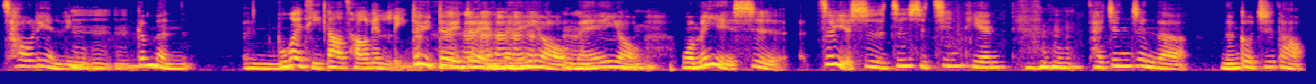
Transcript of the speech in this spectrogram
操练嗯灵，嗯嗯，根本嗯不会提到操练灵，对对对，没有 嗯。没有，我们也是，这也是真是今天 才真正的能够知道。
